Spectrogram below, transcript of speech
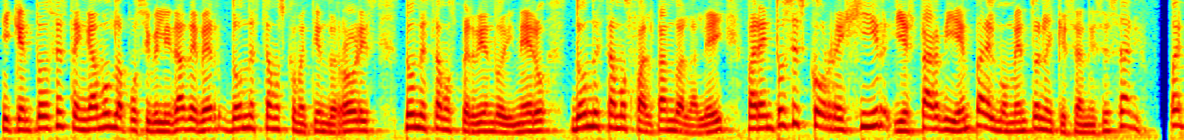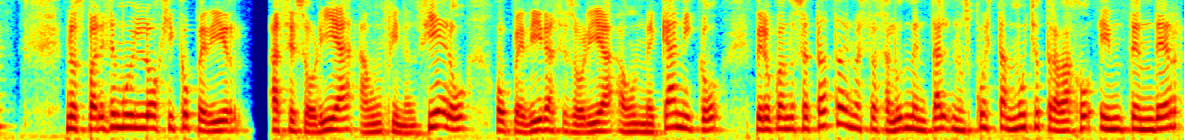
y que entonces tengamos la posibilidad de ver dónde estamos cometiendo errores, dónde estamos perdiendo dinero, dónde estamos faltando a la ley, para entonces corregir y estar bien para el momento en el que sea necesario. Bueno, nos parece muy lógico pedir asesoría a un financiero o pedir asesoría a un mecánico, pero cuando se trata de nuestra salud mental nos cuesta mucho trabajo entender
